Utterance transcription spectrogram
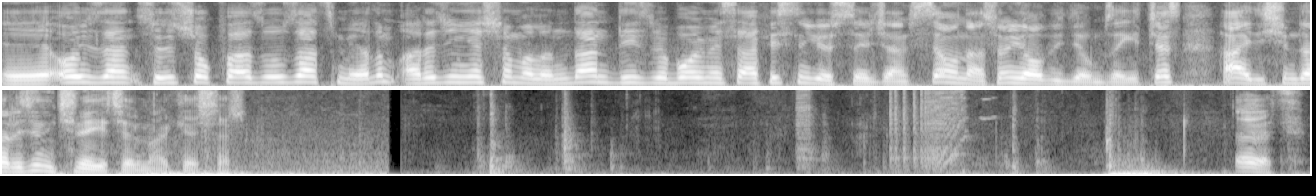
E, o yüzden sözü çok fazla uzatmayalım. Aracın yaşam alanından diz ve boy mesafesini göstereceğim size. Ondan sonra yol videomuza geçeceğiz. Haydi şimdi aracın içine geçelim arkadaşlar. Evet.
